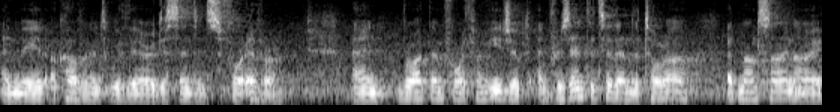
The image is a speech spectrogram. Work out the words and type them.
and made a covenant with their descendants forever and brought them forth from Egypt and presented to them the Torah at Mount Sinai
